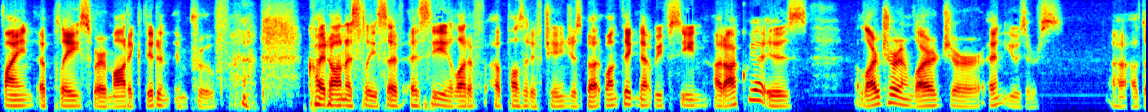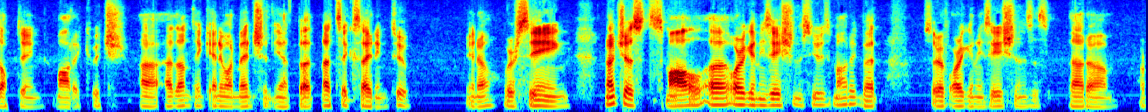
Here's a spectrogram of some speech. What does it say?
find a place where Mautic didn't improve, quite honestly. So I see a lot of uh, positive changes. But one thing that we've seen at Acquia is larger and larger end users uh, adopting Mautic, which uh, I don't think anyone mentioned yet, but that's exciting too. You know, we're seeing not just small uh, organizations use Mautic, but sort of organizations that um, are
